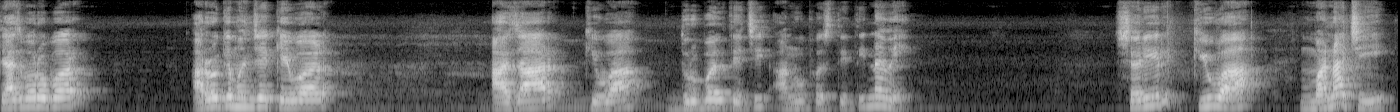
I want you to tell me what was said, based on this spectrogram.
त्याचबरोबर आरोग्य म्हणजे केवळ आजार किंवा दुर्बलतेची अनुपस्थिती नव्हे. शरीर किंवा मनाची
